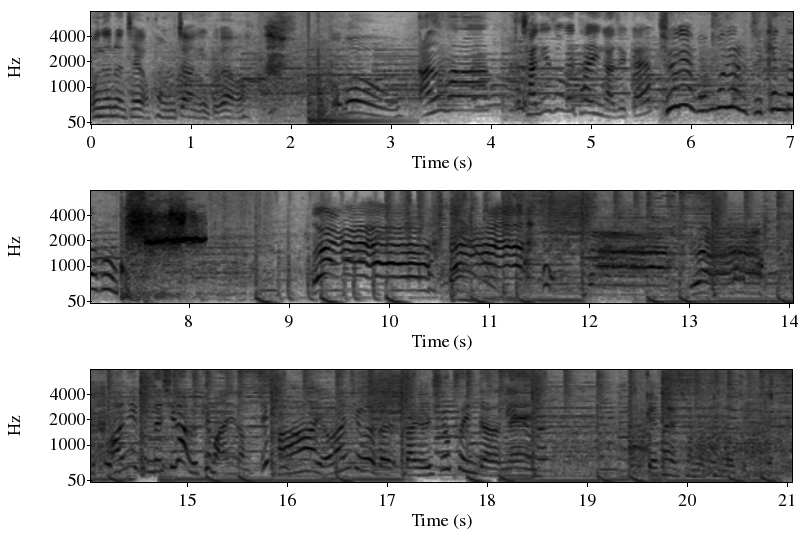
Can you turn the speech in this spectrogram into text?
오늘은 제가 병장이고요. 고고! 아는 사람? 자기소개 타임 가질까요? 조용히 몸무게를 들킨다고. 으아! 으아! 아니, 근데 시간 왜 이렇게 많이 남지? 아, 11시보다 나, 나 10시 오픈인 줄 알았네. 계산을 잘못한 거지.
